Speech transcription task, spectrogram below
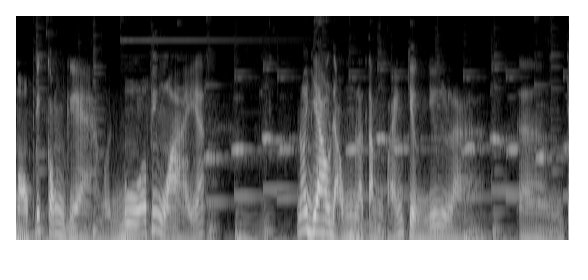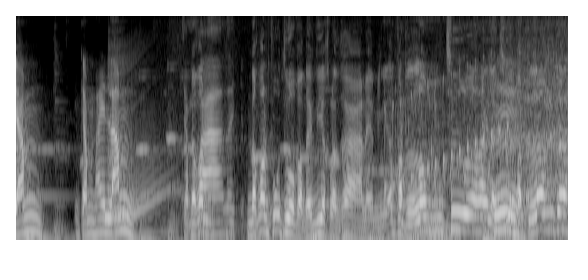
một cái con gà mà mình mua ở phía ngoài á nó dao động là tầm khoảng chừng như là trăm trăm hai mươi lăm nó còn nó còn phụ thuộc vào cái việc là gà này mình đã vật lông chưa hay là ừ. chưa vật lông cơ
